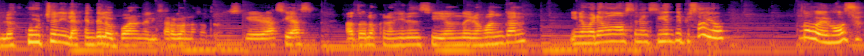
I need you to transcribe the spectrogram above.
lo escuchen y la gente lo pueda analizar con nosotros. Así que gracias a todos los que nos vienen siguiendo y nos bancan. Y nos veremos en el siguiente episodio. Nos vemos.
